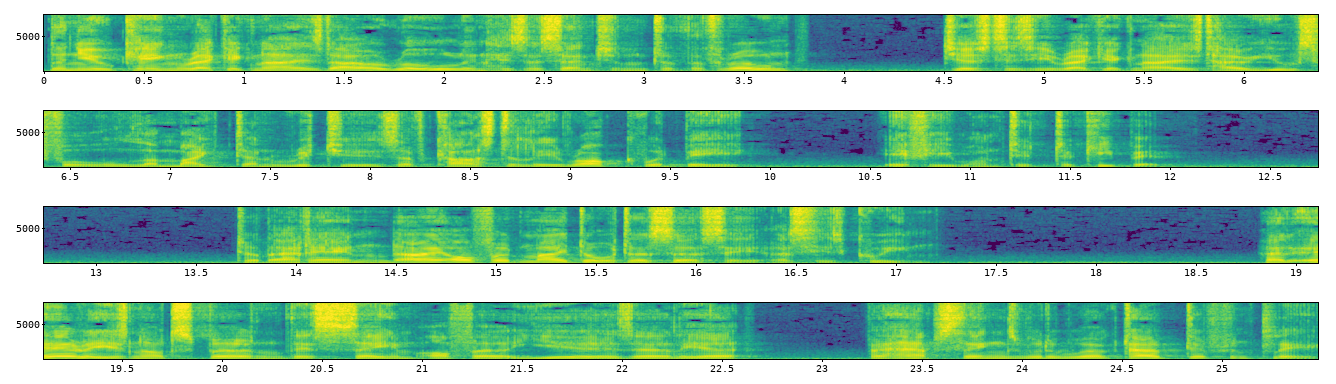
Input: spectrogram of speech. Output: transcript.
The new king recognized our role in his ascension to the throne, just as he recognized how useful the might and riches of Casterly Rock would be if he wanted to keep it. To that end, I offered my daughter Cersei as his queen. Had Aerys not spurned this same offer years earlier, perhaps things would have worked out differently.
